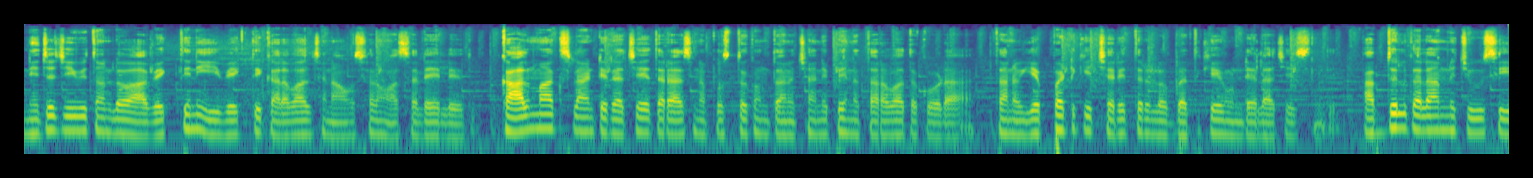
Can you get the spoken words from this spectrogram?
నిజ జీవితంలో ఆ వ్యక్తిని ఈ వ్యక్తి కలవాల్సిన అవసరం అసలే లేదు. కాల్మార్క్స్ లాంటి రచయిత రాసిన పుస్తకం తను చనిపోయిన తర్వాత కూడా తను ఎప్పటికీ చరిత్రలో బ్రతికే ఉండేలా చేసింది. అబ్దుల్ కలాంని చూసి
